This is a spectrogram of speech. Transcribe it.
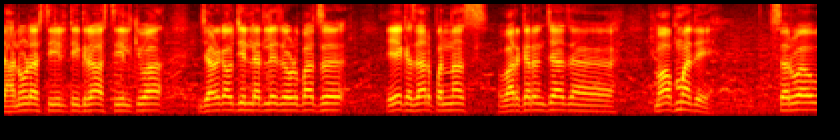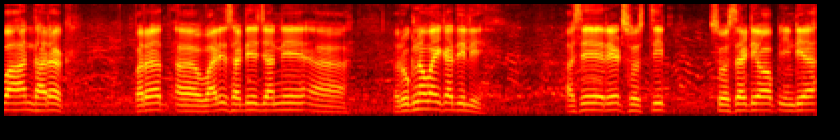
धानोड असतील टिगरा असतील किंवा जळगाव जिल्ह्यातले जवळपास एक हजार पन्नास वारकऱ्यांच्या ज- मापमध्ये सर्व वाहनधारक परत वारीसाठी ज्यांनी रुग्णवाहिका दिली असे Red Swastik Society of India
